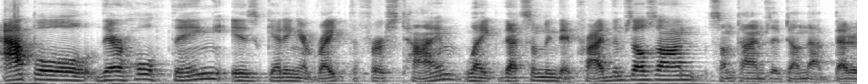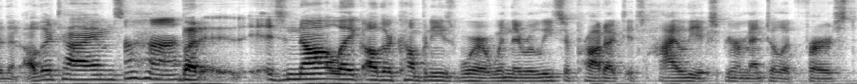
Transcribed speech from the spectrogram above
Apple, their whole thing is getting it right the first time. Like that's something they pride themselves on. Sometimes they've done that better than other times. Uh-huh. But it's not like other companies where when they release a product, it's highly experimental at first,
